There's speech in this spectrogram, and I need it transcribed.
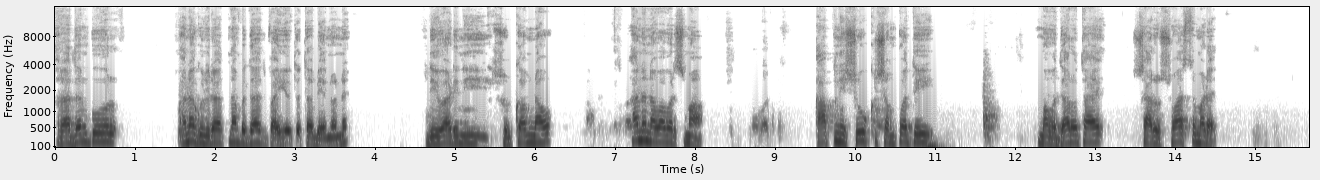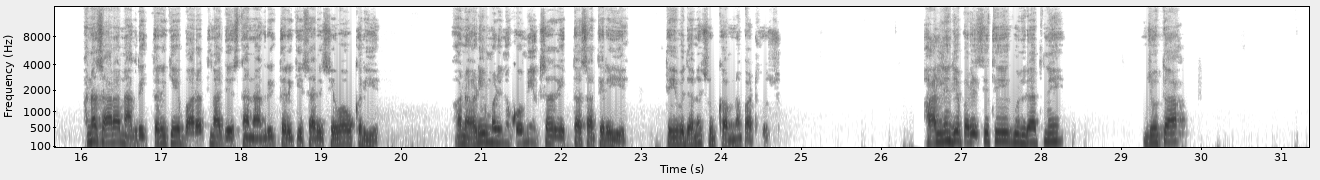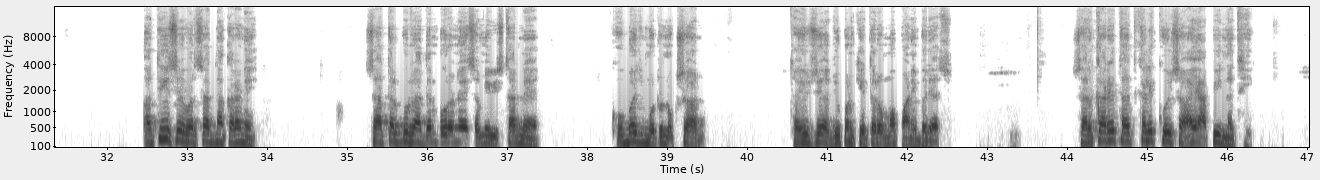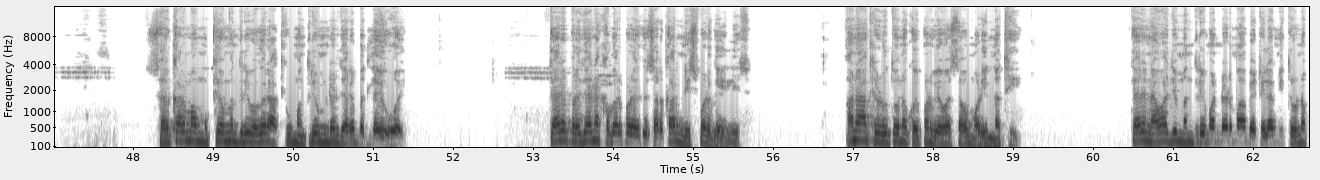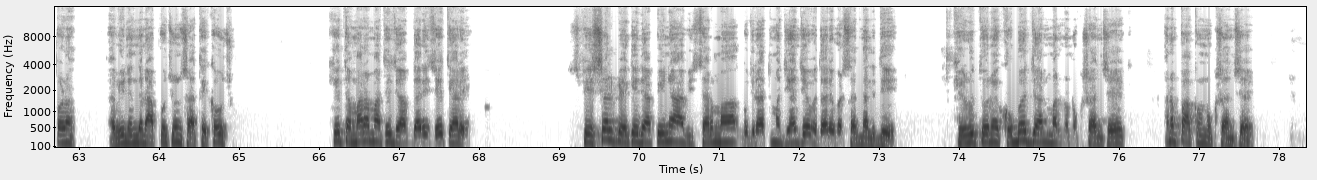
રાધનપુર અને ગુજરાતના બધા જ ભાઈઓ તથા બહેનોને દિવાળીની શુભકામનાઓ અને નવા વર્ષમાં આપની સુખ સંપત્તિમાં વધારો થાય, સારું સ્વાસ્થ્ય મળે અને સારા નાગરિક તરીકે ભારતના દેશના નાગરિક તરીકે સારી સેવાઓ કરીએ અને હળીમળીને કોમી એકતા સાથે રહીએ તેવી બધાને શુભકામના પાઠવું છું. હાલની જે પરિસ્થિતિ ગુજરાતની જોતા અતિશય વરસાદના કારણે સાતલપુર, રાધનપુર અને સમી વિસ્તારને ખૂબ જ મોટું નુકસાન થયું છે. હજુ પણ ખેતરોમાં પાણી ભર્યા છે. સરકારે તાત્કાલિક કોઈ સહાય આપી નથી. સરકારમાં મુખ્યમંત્રી વગર આખું મંત્રીમંડળ જ્યારે બદલાયું હોય, ત્યારે પ્રજાને ખબર પડે કે સરકાર નિષ્ફળ ગયેલી છે. અને આ ખેડૂતોને કોઈ પણ વ્યવસ્થાઓ મળી નથી. ત્યારે નવા જે મંત્રીમંડળમાં બેઠેલા મિત્રોને પણ અભિનંદન આપું છું સાથે કહું છું કે તમારા માથે જવાબદારી છે ત્યારે સ્પેશિયલ પેકેજ આપીને આ વિસ્તારમાં ગુજરાતમાં જ્યાં જ્યાં વધારે વરસાદના લીધે ખેડૂતોને ખૂબ જ જાનમાલનું નુકસાન છે અને પાકનું નુકસાન છે,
